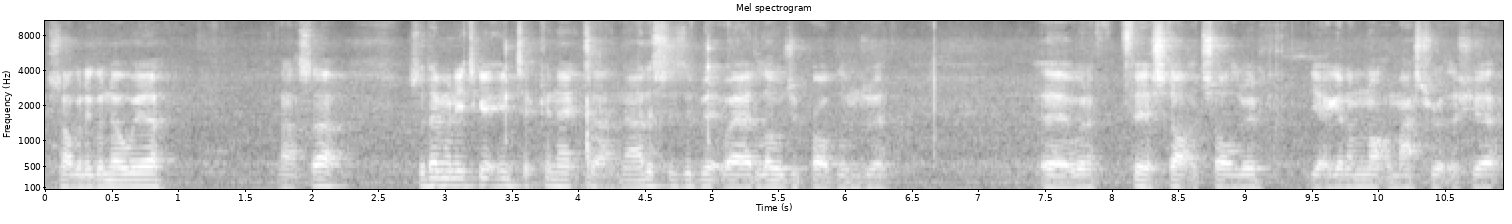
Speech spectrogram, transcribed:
It's not going to go nowhere that's that. So then we need to get into connector. Now this is the bit where I had loads of problems with uh, when I first started soldering. Yeah, again, I'm not a master at this yet.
